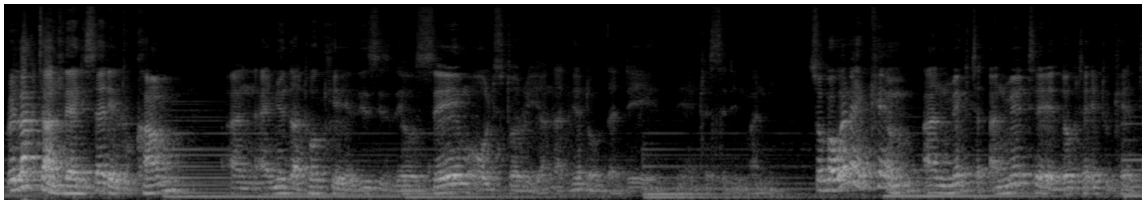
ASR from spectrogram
Reluctantly I decided to come and I knew that okay, this is the same old story and at the end of the day they're interested in money. So, but when I came and met, and met uh, Dr. Etiquette,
